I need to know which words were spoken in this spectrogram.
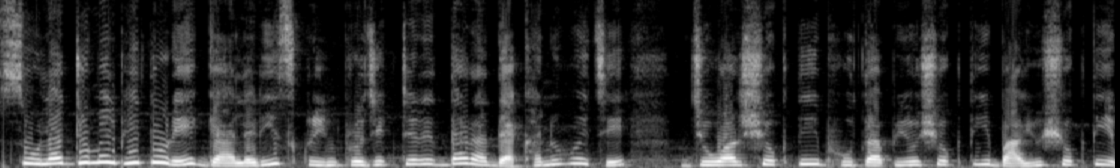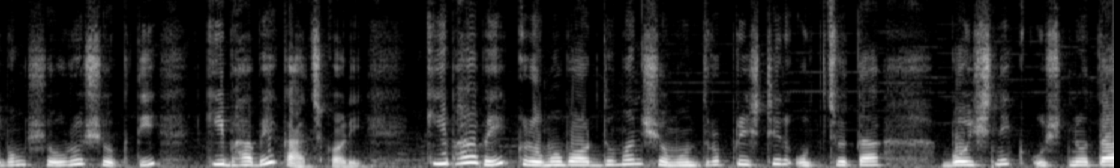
সোলার ডোমের ভিতরে গ্যালারি স্ক্রিন প্রজেক্টরের দ্বারা দেখানো হয়েছে জোয়ার শক্তি, ভূতাপীয় শক্তি, বায়ু শক্তি এবং সৌরশক্তি কীভাবে কাজ করে। কীভাবে ক্রমবর্ধমান সমুদ্রপৃষ্ঠের উচ্চতা, বৈষ্ণিক উষ্ণতা,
